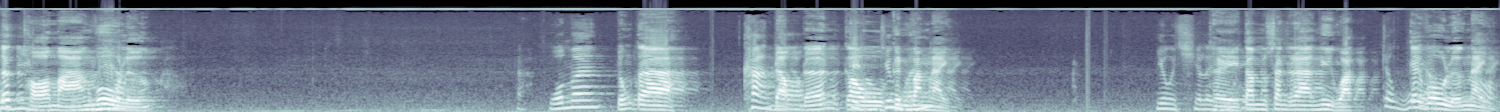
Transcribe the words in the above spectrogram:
tức thọ mạng vô lượng. Chúng ta đọc đến câu kinh văn này. Thì tâm sanh ra nghi hoặc. Cái vô lượng này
